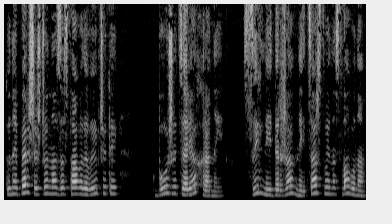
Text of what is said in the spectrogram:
то найперше, що нас заставили вивчити Боже, царя храни, сильний, державний, царствуй на славу нам,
